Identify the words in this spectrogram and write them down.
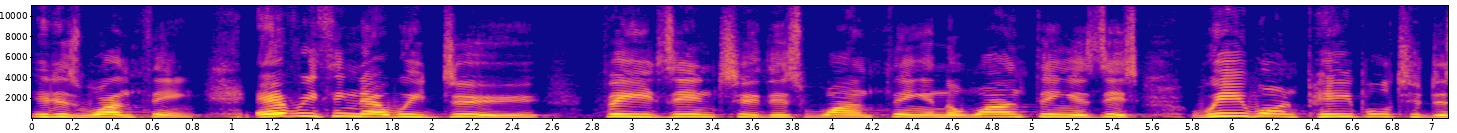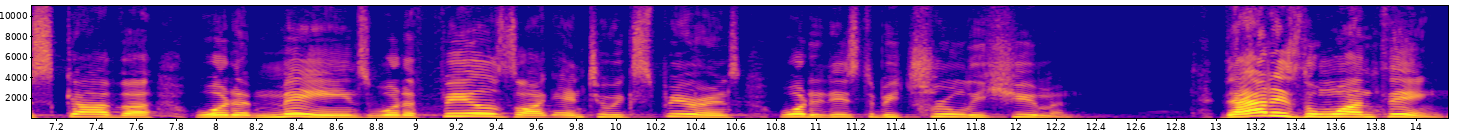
It is one thing. Everything that we do feeds into this one thing. And the one thing is this we want people to discover what it means, what it feels like, and to experience what it is to be truly human. That is the one thing.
